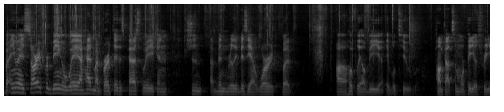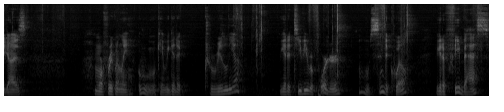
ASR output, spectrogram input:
But anyways, sorry for being away. I had my birthday this past week and just, I've been really busy at work, but uh, hopefully I'll be able to pump out some more videos for you guys more frequently. Ooh, okay, we get a Kirlia. We get a TV reporter. Oh, Cyndaquil. We get a Feebas.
